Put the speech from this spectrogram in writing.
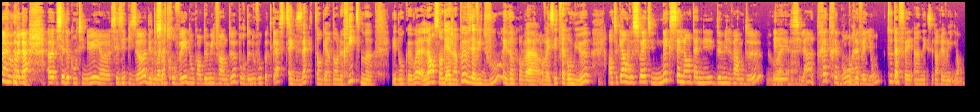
voilà, euh, c'est de continuer euh, ces épisodes et de se retrouver donc en 2022 pour de nouveaux podcasts. Exact, en gardant le rythme. Et donc euh, voilà, là on s'engage un peu vis-à-vis de vous et donc on va, on va essayer de faire au mieux. En tout cas, on vous souhaite une excellente année 2022 et d'ici là, un très très bon, réveillon. Tout à fait, un excellent réveillon.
